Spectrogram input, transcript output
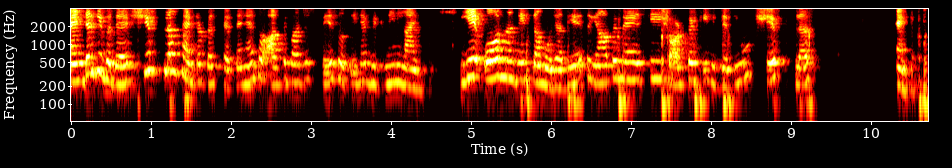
एंटर की बजाय शिफ्ट प्लस एंटर प्रेस करते हैं तो आपके पास जो स्पेस होती है बिटवीन लाइन्स ये और मजीद कम हो जाती है। तो यहाँ पे मैं इसकी शॉर्टकट की लिख देती हूँ शिफ्ट प्लस एंटर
